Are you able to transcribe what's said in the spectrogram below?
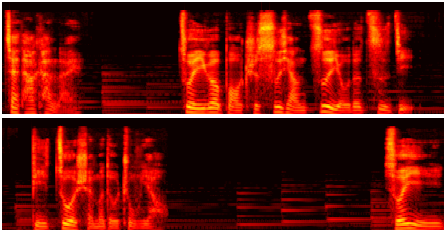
在他看来，做一个保持思想自由的自己，比做什么都重要。所以，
